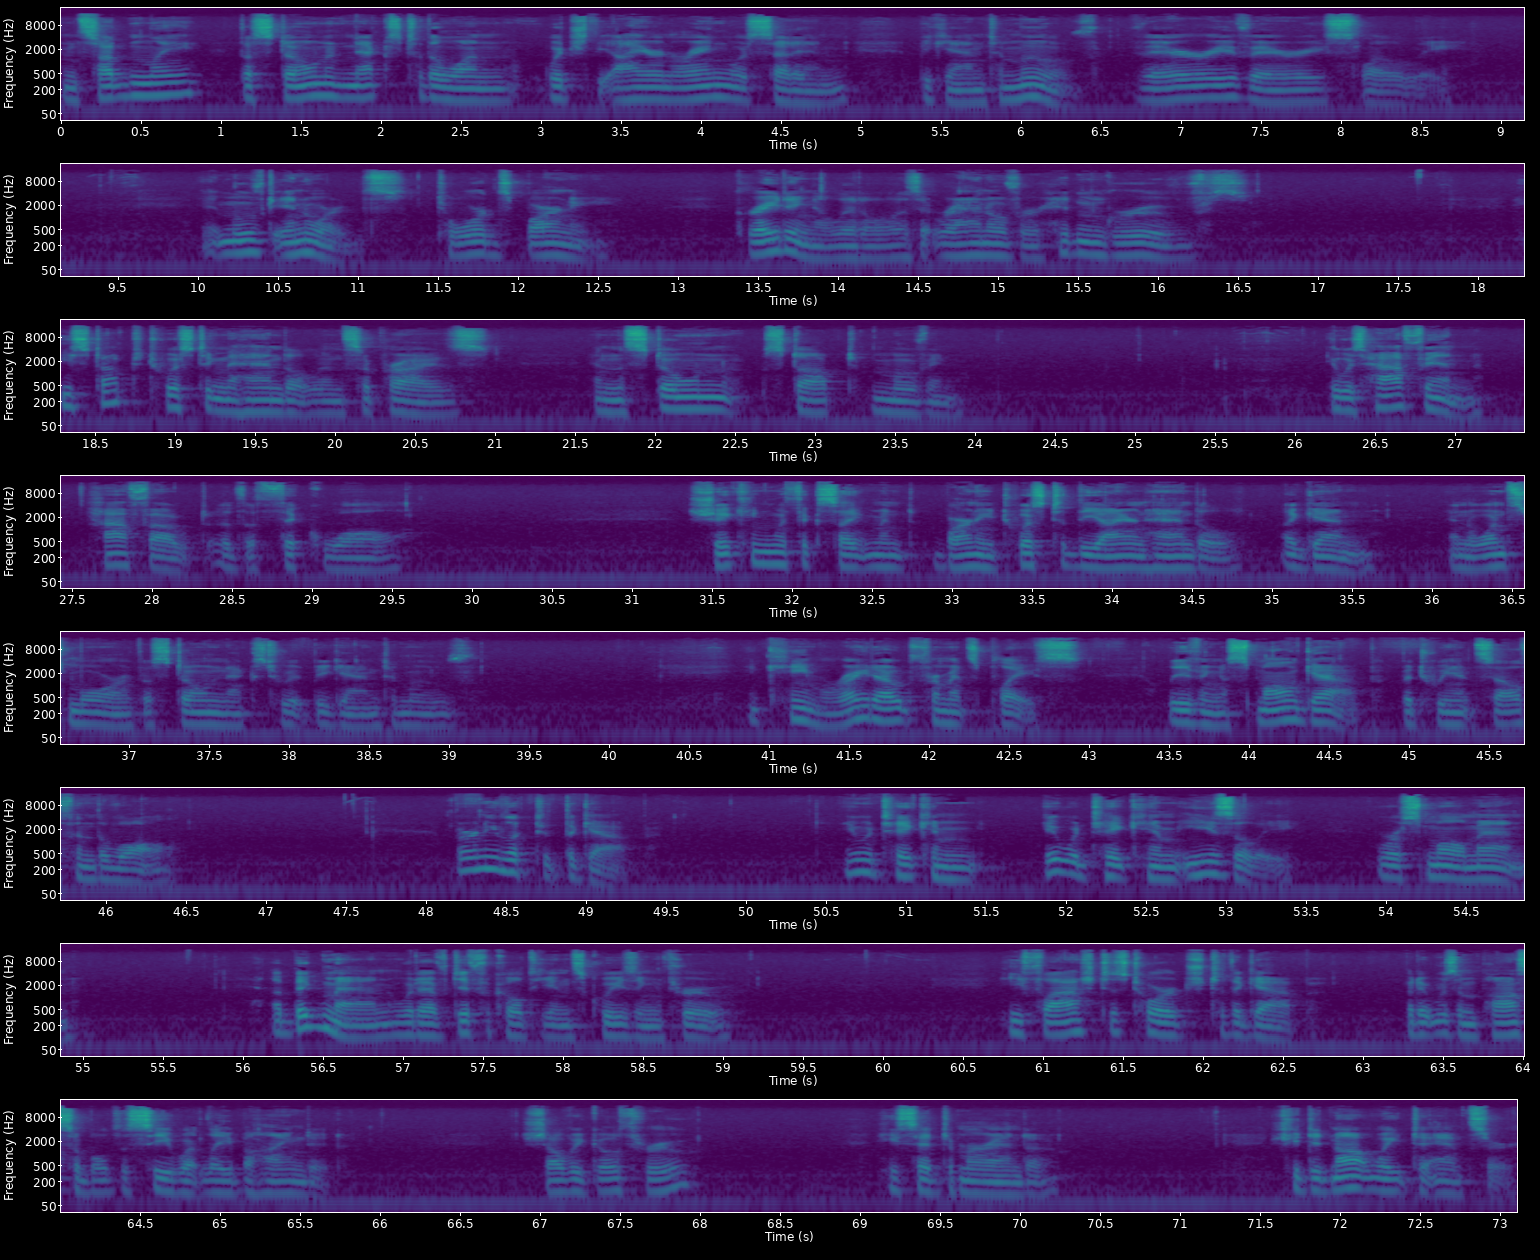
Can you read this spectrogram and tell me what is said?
and suddenly the stone next to the one which the iron ring was set in began to move very, very slowly. It moved inwards, towards Barney, grating a little as it ran over hidden grooves. He stopped twisting the handle in surprise, and the stone stopped moving. It was half in, half out of the thick wall. Shaking with excitement, Barney twisted the iron handle again, and once more the stone next to it began to move. It came right out from its place, leaving a small gap between itself and the wall. Barney looked at the gap. It would take him it would take him easily, or a small man. A big man would have difficulty in squeezing through. He flashed his torch to the gap but it was impossible to see what lay behind it. Shall we go through? He said to Miranda. She did not wait to answer,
